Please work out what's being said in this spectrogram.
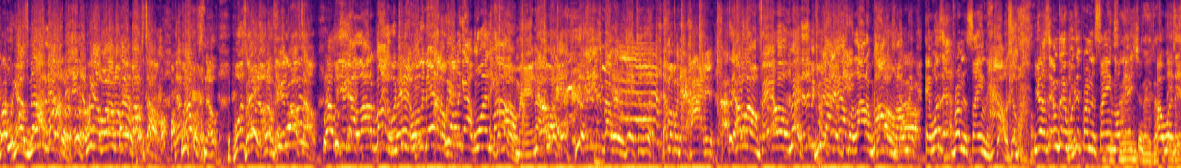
Bro, we got What's one not- bottle. We We got got one one over here at Boss bottle. Talk. That's what I want to know. What's going on over here at Boss Talk? No, we got a lot of bottles, What you man. been holding down over We only got one Hey, bottle. come on, man. Nah, You know I what walk I'm in. saying? Look, it's about where it was at, too. Look, that motherfucker there hiding. I said, hold on, fam. Oh man, said, let me you gotta have a lot of bottles, on, homie. And was that from the same house? come on. You know what I'm saying? Was it from the same The same- location, that's or was it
